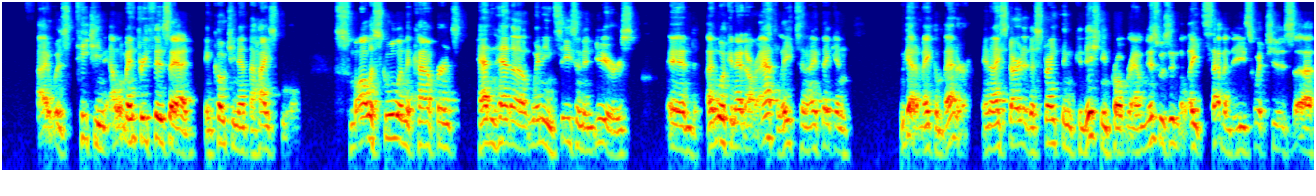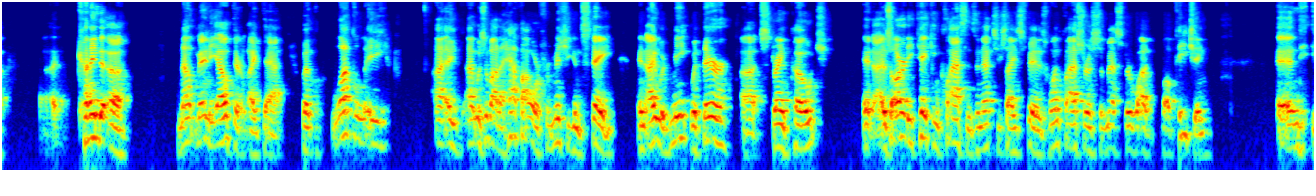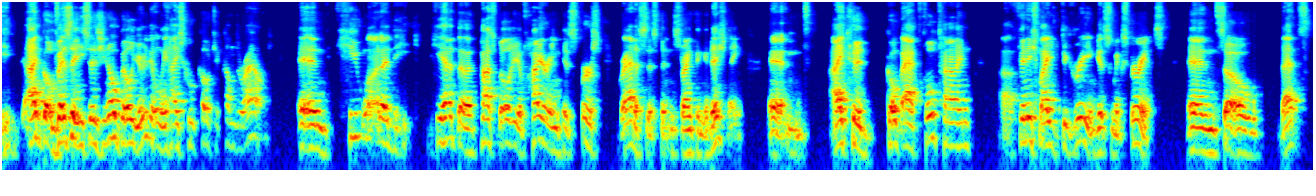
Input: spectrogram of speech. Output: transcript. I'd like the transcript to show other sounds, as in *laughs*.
I was teaching elementary phys ed and coaching at the high school. Smallest school in the conference, hadn't had a winning season in years. And I'm looking at our athletes and I'm thinking, we got to make them better. And I started a strength and conditioning program. This was in the late 70s, which is uh, kind of uh, not many out there like that. But luckily, I, I was about a half hour from Michigan State, and I would meet with their uh, strength coach. And I was already taking classes in exercise phys, one class or a semester while, while teaching. And he, I'd go visit. He says, You know, Bill, you're the only high school coach that comes around. And he wanted, he, he had the possibility of hiring his first grad assistant in strength and conditioning and I could go back full time, uh, finish my degree, and get some experience. And so that's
